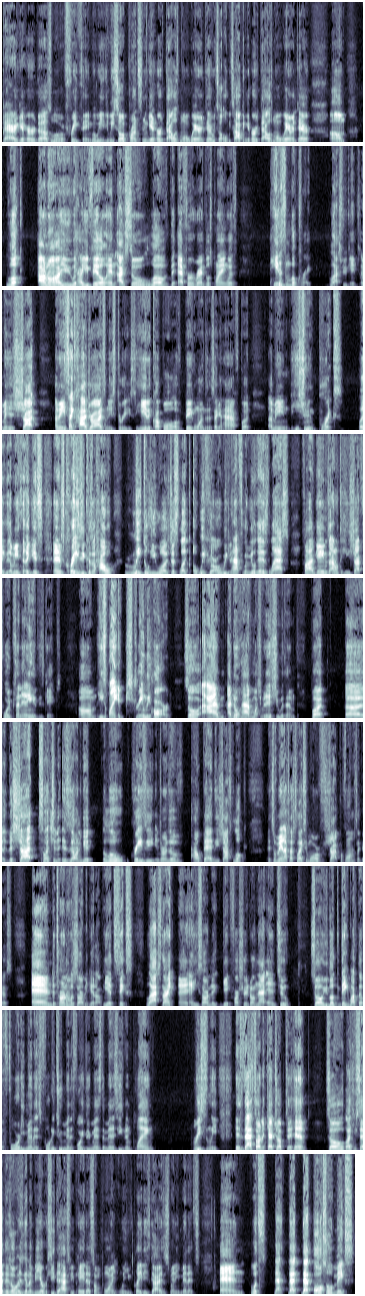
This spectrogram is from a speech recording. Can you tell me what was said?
Barrett get hurt. That was a little of a freak thing. But we we saw Brunson get hurt. That was more wear and tear. We saw Obi Toppin get hurt. That was more wear and tear. Um, look, I don't know how you how you feel, and I still love the effort Randle's playing with. He doesn't look right the last few games. I mean, his shot – I mean, he's like hydro eyes in these threes. He hit a couple of big ones in the second half, but I mean, he's shooting bricks. Like, I mean, like it's and it's crazy because of how lethal he was just like a week ago or a week and a half ago. If you look at his last five games, I don't think he shot 40% in any of these games. Um, he's playing extremely hard. So I I don't have much of an issue with him, but uh the shot selection is going to get a little crazy in terms of how bad these shots look. And so man, not shot selection, more of shot performance, I guess and the turnover was starting to get up. He had six last night, and, and he's starting to get frustrated on that end too. So you look, think about the 40 minutes, 42 minutes, 43 minutes, the minutes he's been playing recently, is that starting to catch up to him? So, like you said, there's always going to be a receipt that has to be paid at some point when you play these guys this many minutes. And what's that that that also makes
